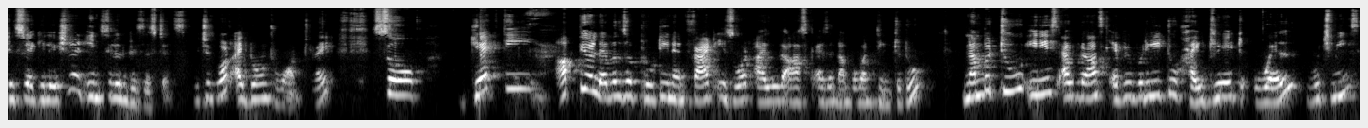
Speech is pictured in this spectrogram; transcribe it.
dysregulation and insulin resistance which is what i don't want right? So get the up your levels of protein and fat is what I would ask as a number one thing to do. Number two is I would ask everybody to hydrate well, which means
